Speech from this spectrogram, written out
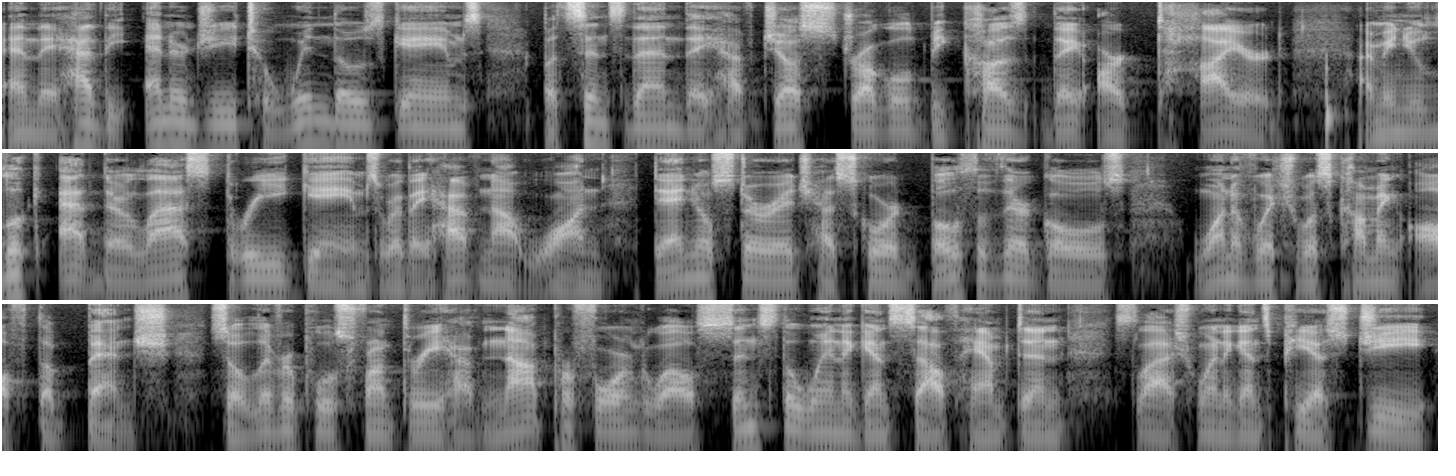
and they had the energy to win those games. But since then, they have just struggled because they are tired. I mean, you look at their last three games where they have not won. Daniel Sturridge has scored both of their goals one of which was coming off the bench. So Liverpool's front three have not performed well since the win against Southampton slash win against PSG.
